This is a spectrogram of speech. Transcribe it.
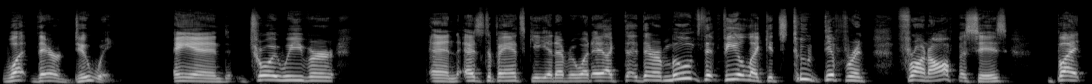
what they're doing. And Troy Weaver and Ed Stefanski and everyone, eh, like there are moves that feel like it's two different front offices. But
